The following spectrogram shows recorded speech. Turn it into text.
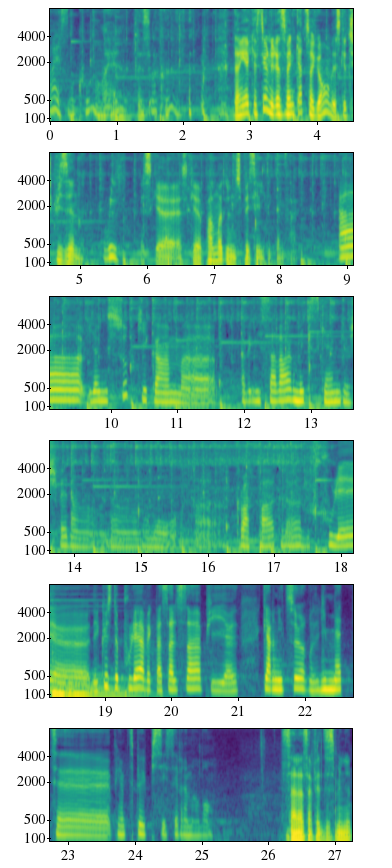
Ouais, elles sont cool. Ouais, c'est Elles ça. sont cool. Dernière question, il nous reste 24 secondes. Est-ce que tu cuisines? Oui. Est-ce que, est-ce que, parle-moi d'une spécialité que tu aimes faire. Euh, Il y a une soupe qui est comme. euh, avec des saveurs mexicaines que je fais dans, euh, crock pot, là. Euh, des cuisses de poulet avec la salsa, puis euh, garniture limette, euh, puis un petit peu épicé. C'est vraiment bon. Ça là, ça fait 10 minutes.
